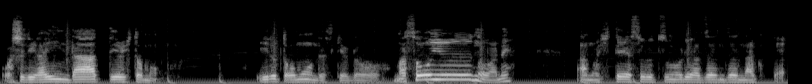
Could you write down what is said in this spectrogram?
お尻がいいんだっていう人もいると思うんですけど、まあそういうのはね、あの否定するつもりは全然なくて、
